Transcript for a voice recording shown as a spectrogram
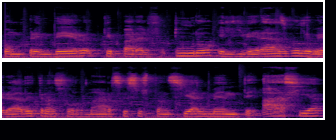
comprender que para el futuro el liderazgo deberá de transformarse sustancialmente hacia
